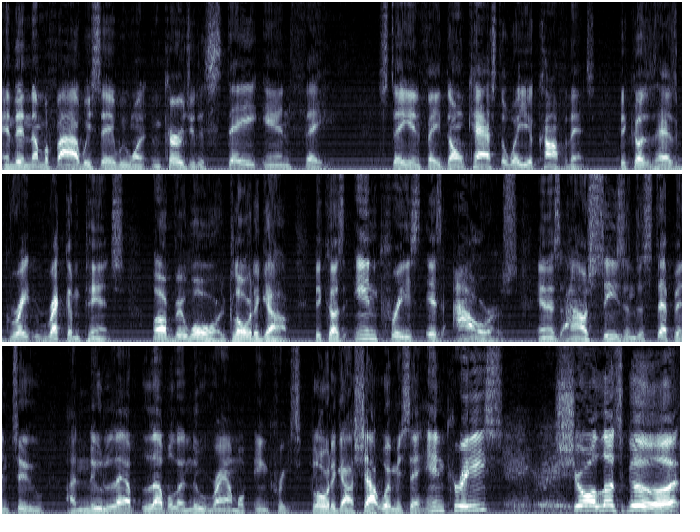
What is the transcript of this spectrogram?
And then number five, we say we want to encourage you to stay in faith. Stay in faith. Don't cast away your confidence because it has great recompense of reward. Glory to God. Because increase is ours, and it's our season to step into a new lev- level, a new realm of increase. Glory to God. Shout with me, say, increase, sure looks good,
